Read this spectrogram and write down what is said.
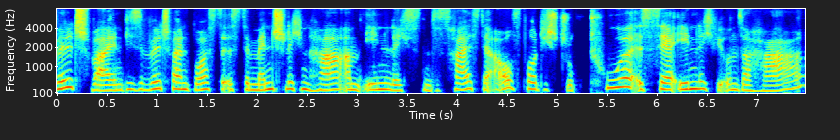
Wildschwein, diese Wildschweinborste ist dem menschlichen Haar am ähnlichsten. Das heißt, der Aufbau, die Struktur ist sehr ähnlich wie unser Haar.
